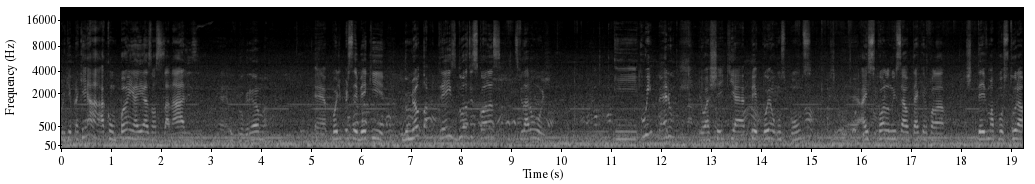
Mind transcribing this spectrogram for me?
Porque para quem acompanha aí as nossas análises, é, o programa, é, perceber que do meu top 3, duas escolas desfilaram hoje. E o Império, eu achei que é, pecou em alguns pontos. É, a escola no ensaio técnico ela teve uma postura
